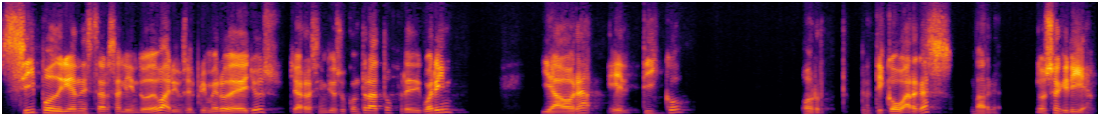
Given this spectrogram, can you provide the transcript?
sí podrían estar saliendo de varios. El primero de ellos ya rescindió su contrato, Freddy Guarín, y ahora el Tico, Tico Vargas, Vargas no seguiría.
